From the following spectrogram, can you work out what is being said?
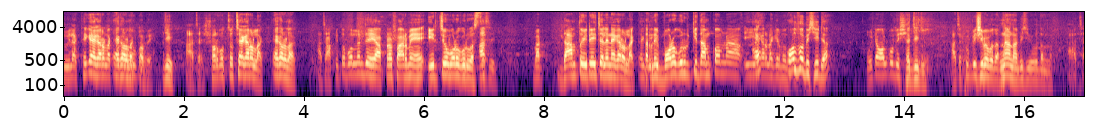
দুই লাখ থেকে এগারো লাখ এগারো লাখ পাবে? জি। আচ্ছা সর্বোচ্চ হচ্ছে এগারো লাখ? এগারো লাখ। আচ্ছা আপনি তো বললেন যে আপনার ফার্মে এর চেয়েও বড় গরু আছে। আছে। বাট দাম তো এটাই এগারো লাখ। তার মানে বড় গরুর কি দাম কম না এই এগারো লাখের মধ্যে? অল্প বেশি এটা। ওইটা অল্প বেশি? হ্যাঁ জি জি। আচ্ছা খুব বেশি ব্যবধান না? না বেশি ব্যবধান না। আচ্ছা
